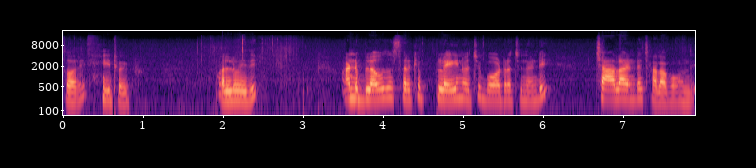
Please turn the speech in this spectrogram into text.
సారీ ఇటువైపు పళ్ళు ఇది. అండ్ బ్లౌజ్ వచ్చేసరికి ప్లెయిన్ వచ్చి బార్డర్ వచ్చిందండి. చాలా అంటే చాలా బాగుంది.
